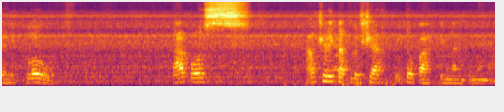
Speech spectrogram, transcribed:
Uniqlo. Tapos, actually tatlo siya. Ito pa, tingnan ko muna.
